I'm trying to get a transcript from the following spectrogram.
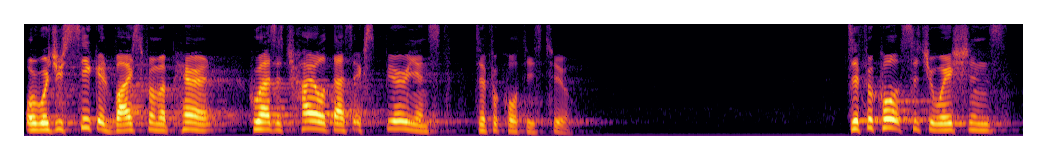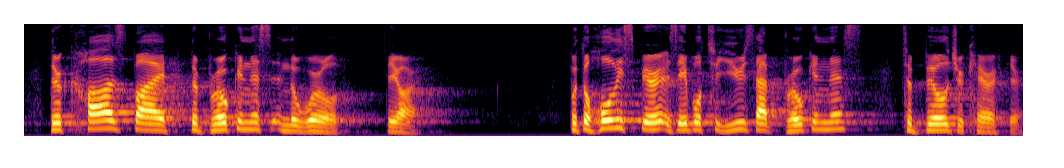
Or would you seek advice from a parent who has a child that's experienced difficulties too? Difficult situations, they're caused by the brokenness in the world. They are. But the Holy Spirit is able to use that brokenness to build your character.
